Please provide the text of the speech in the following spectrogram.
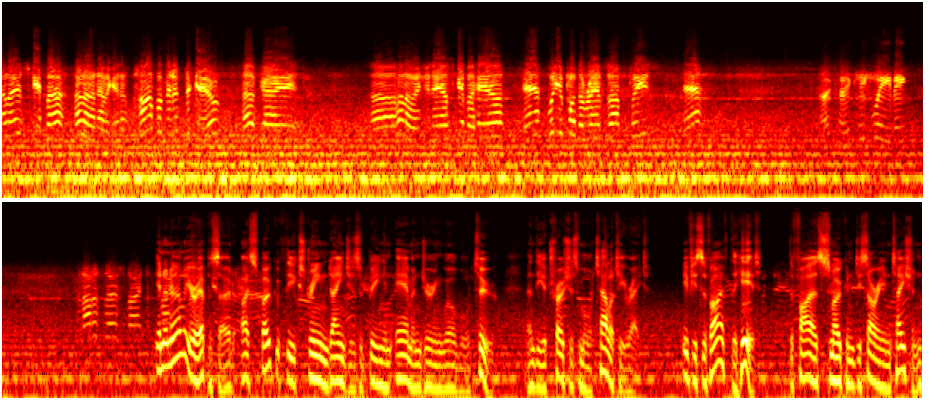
Hello, skipper. Hello, navigator. Half a minute to go. Okay. Uh, hello, engineer. Skipper here. Yeah? Will you put the revs up, please? Yeah? Okay, keep search. In an earlier episode, I spoke of the extreme dangers of being an airman during World War II and the atrocious mortality rate. If you survived the hit, the fire's smoke and disorientation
